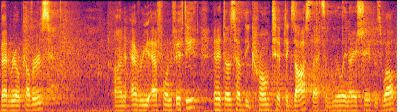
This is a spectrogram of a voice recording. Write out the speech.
Bed rail covers on every F-150 and it does have the chrome tipped exhaust. That's in really nice shape as well.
